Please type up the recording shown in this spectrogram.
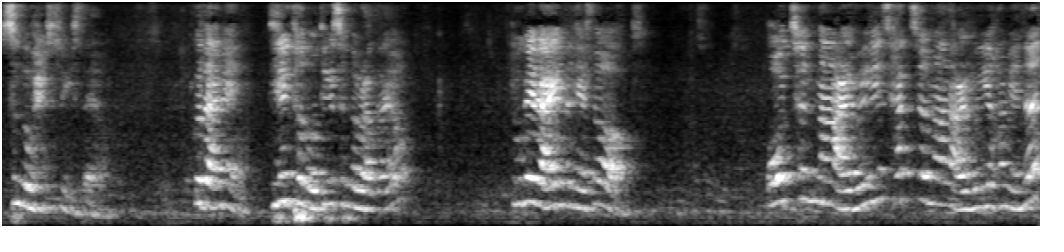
승급할 수 있어요. 그 다음에 디렉터는 어떻게 승급을 할까요? 두 개 라인을 해서 5천만 RV, 4천만 RV 하면은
